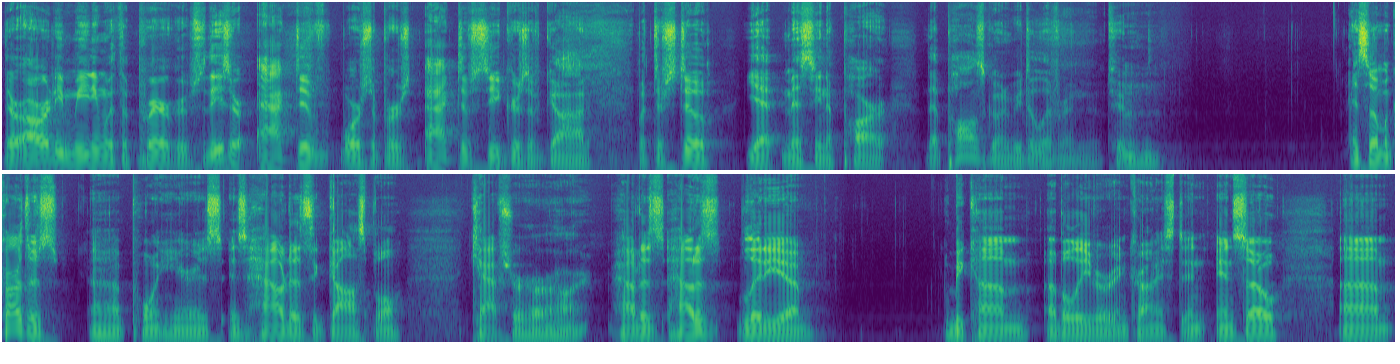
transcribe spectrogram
They're already meeting with the prayer group. So these are active worshipers, active seekers of God, but they're still yet missing a part that Paul's going to be delivering them to. And so MacArthur's uh, point here is is how does the gospel capture her heart? How does how does Lydia become a believer in Christ? And and so um,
